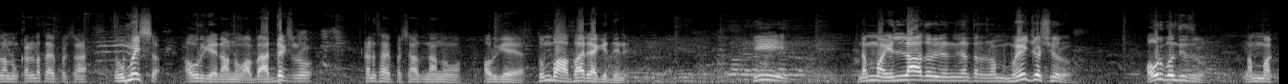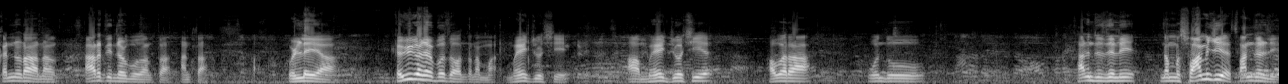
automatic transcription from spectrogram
ನಾನು ಕನ್ನಡ ಸಾಹಿತ್ಯ ಪರಿಷತ್ ಉಮೇಶ್ ಅವ್ರಿಗೆ ನಾನು ಅಧ್ಯಕ್ಷರು ಕನ್ನಡ ಸಾಹಿತ್ಯ ಪರಿಷತ್ ನಾನು ಅವ್ರಿಗೆ ತುಂಬ ಆಭಾರಿಯಾಗಿದ್ದೇನೆ ಈ ನಮ್ಮ ಎಲ್ಲಾದರೂ ನಂತರ ನಮ್ಮ ಮಹೇಶ್ ಜೋಶಿಯವರು ಅವರು ಬಂದಿದ್ದರು ನಮ್ಮ ಕನ್ನಡ ನಾವು ಸಾರಥಿ ಹೇಳ್ಬೋದು ಅಂತ ಅಂತ. ಒಳ್ಳೆಯ ಕವಿಗಳು ಹೇಳ್ಬೋದು ಅಂತ ನಮ್ಮ ಮಹೇಶ್ ಜೋಶಿ. ಆ ಮಹೇಶ್ ಜೋಶಿ ಅವರ ಒಂದು ಸಾನ್ನಿಧ್ಯದಲ್ಲಿ ನಮ್ಮ ಸ್ವಾಮೀಜಿ ಸಾನ್ನಿಧ್ಯದಲ್ಲಿ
